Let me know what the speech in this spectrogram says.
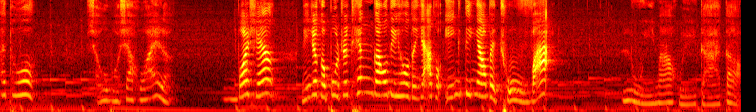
拜托！小巫婆吓坏了。不行，你这个不知天高地厚的丫头，一定要被处罚。陆姨妈回答道：“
